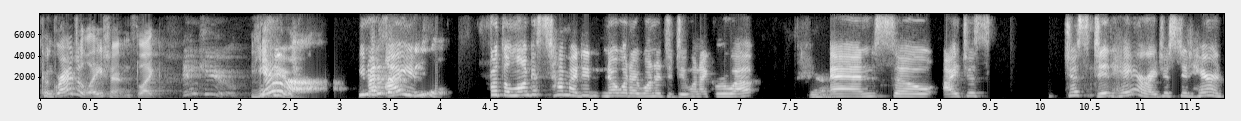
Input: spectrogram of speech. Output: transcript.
Congratulations. Like Thank you. Yeah. Thank you. You know, I feel? for the longest time I didn't know what I wanted to do when I grew up. Yeah. And so I just just did hair. I just did hair and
